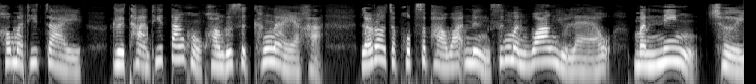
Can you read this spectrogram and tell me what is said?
เข้ามาที่ใจ หรือฐานที่ตั้งของความรู้สึกข้างในอะค่ะ แล้วเราจะพบสภาวะหนึ่ง ซึ่งมันว่างอยู่แล้ว มันนิ่ง เฉย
